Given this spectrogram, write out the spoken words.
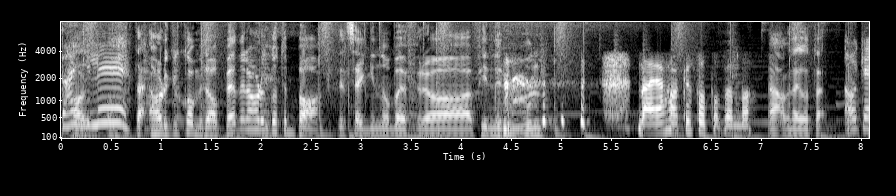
deilig! Har, har du ikke kommet deg opp igjen, eller har du gått tilbake til sengen nå bare for å finne roen? Nei, jeg har ikke stått opp ennå. Ja, men det er godt, det. Ok,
